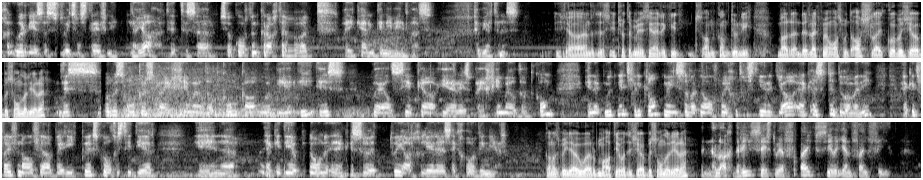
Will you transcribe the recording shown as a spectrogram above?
gaan oorwees as so iets ons tref nie. Nou ja, dit is 'n uh, so kort en kragtig wat by die Carrington event was. Gebeurtenis. Ja, en dit is iets wat mense eintlik iets aan kan doen nie, maar dit lyk my ons moet afsluit. Kobus jou besonderhede? Dis Kobus Olkers by gmail.com k o b u s blckeres@gmail.com en ek moet net vir die klomp mense wat nou al vir my goed gestuur het. Ja, ek is 'n dominee. Ek het 5 en 'n half jaar by die kweekskool gestudeer en uh, ek het nie op nou ek is so 2 jaar gelede is ek geordineer. Kan ons by jou hoor, Matie, wat is jou besonderhede? 0836257154.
